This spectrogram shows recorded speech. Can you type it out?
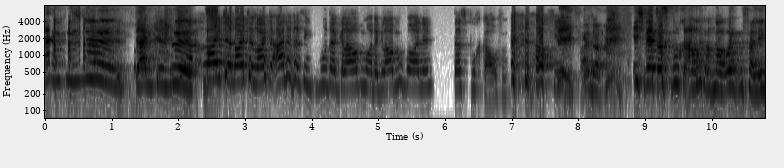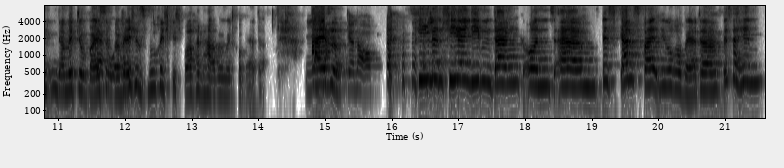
Dankeschön, Dankeschön. Ja, Leute, Leute, Leute, alle, die im Wunder glauben oder glauben wollen, das Buch kaufen. Auf jeden Fall. Genau. Ich werde das Buch auch nochmal unten verlinken, damit du weißt, über welches Buch ich gesprochen habe mit Roberta. Ja, also, genau. vielen, vielen lieben Dank und ähm, bis ganz bald, liebe Roberta. Bis dahin.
